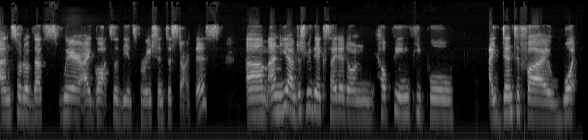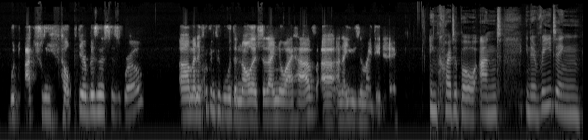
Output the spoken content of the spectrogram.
and sort of that's where I got to the inspiration to start this. Um, and yeah, I'm just really excited on helping people identify what would actually help their businesses grow um, and equipping people with the knowledge that I know I have uh, and I use in my day to day. Incredible. And, you know, reading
